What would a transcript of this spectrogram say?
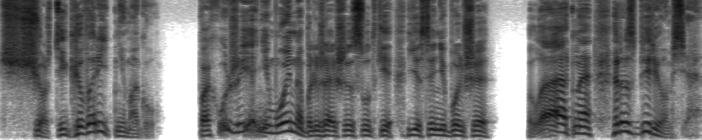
Черт, и говорить не могу. Похоже, я не мой на ближайшие сутки, если не больше. Ладно, разберемся».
